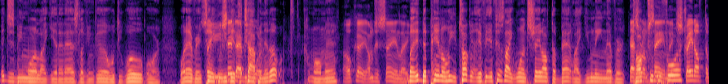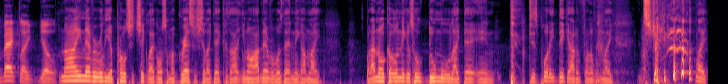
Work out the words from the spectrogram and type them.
it just be more like, yeah, that ass looking good, whoopty whoop, or whatever it So takes. you You get to that chopping it up. Come on, man. Okay, I'm just saying, like, But it depend on who you talking. If if it's like one straight off the back, like you ain't never that's talked what I'm to saying. before. Like, straight off the back, like, yo, No, I ain't never really approached a chick like on some aggressive shit like that because I, you know, I never was that nigga. I'm like, but I know a couple of niggas who do move like that and just pull their dick out in front of them, like straight up. Like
